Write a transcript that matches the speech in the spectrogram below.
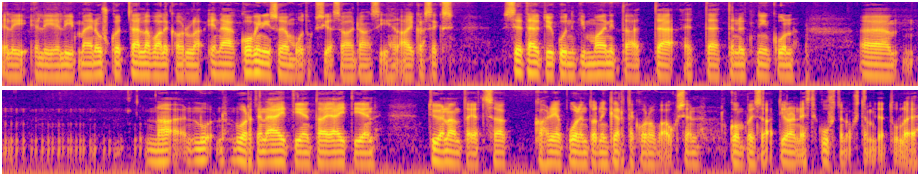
Eli, eli, eli mä en usko, että tällä vaalikaudella enää kovin isoja muutoksia saadaan siihen aikaiseksi se täytyy kuitenkin mainita, että, että, että nyt niin kuin, ää, na, nuorten äitien tai äitien työnantajat saa kahden ja puolen tonnin kertakorvauksen kompensaationa näistä kustannuksista, mitä tulee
